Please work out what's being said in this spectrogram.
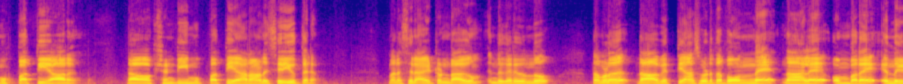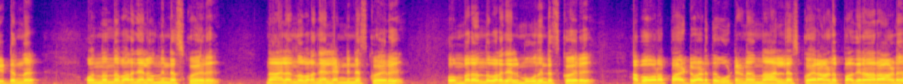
മുപ്പത്തിയാറ്. ദാ ഓപ്ഷൻ ഡി മുപ്പത്തിയാറാണ് ശരി ഉത്തരം. മനസ്സിലായിട്ടുണ്ടാകും എന്ന് കരുതുന്നു. നമ്മൾ ദാ വ്യത്യാസം എടുത്തപ്പോൾ ഒന്ന് നാല് ഒമ്പത് എന്ന് കിട്ടുന്നു. ഒന്നെന്ന് പറഞ്ഞാൽ ഒന്നിന്റെ സ്ക്വയർ നാലെന്ന് പറഞ്ഞാൽ രണ്ടിന്റെ സ്ക്വയർ ഒമ്പതെന്ന് പറഞ്ഞാൽ മൂന്നിന്റെ സ്ക്വയർ അപ്പോൾ ഉറപ്പായിട്ടും അടുത്ത കൂട്ടേണ്ടത് നാലിന്റെ സ്ക്വയറാണ് പതിനാറാണ്.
